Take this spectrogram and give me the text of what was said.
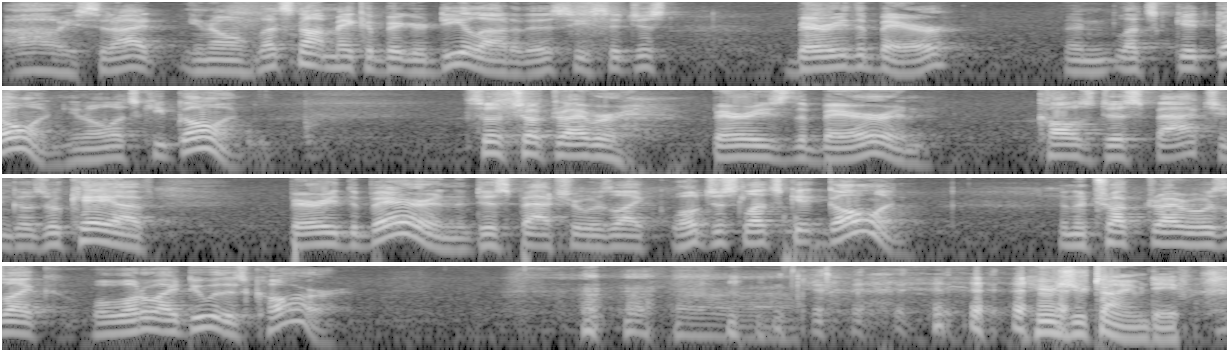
"Oh," he said, "I, you know, let's not make a bigger deal out of this." He said, "Just bury the bear and let's get going. You know, let's keep going." So the truck driver buries the bear and calls dispatch and goes, "Okay, I've buried the bear." And the dispatcher was like, "Well, just let's get going." And the truck driver was like, "Well, what do I do with his car?" Here's your time, Dave.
